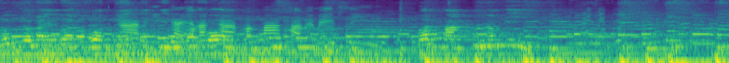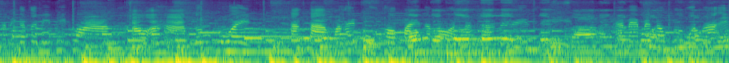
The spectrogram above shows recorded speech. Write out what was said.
สุขอยู่ในเมืองคนมีงานแต่ยิ่งกินใหญ่อกับลังก้อการนมาก ๆ ค่ะแม่แม่เอฟซีบ้านพักอยู่น้ำนี้อันนี้ก็จะมีพี่ควานเอาอาหารต้นกล้วยต่าง ๆ มาให้ปู่ทองไปตลอดนะคะแม่แม่เอฟซีแม่แม่ไม่ต้องกังวลว่าเอ๊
